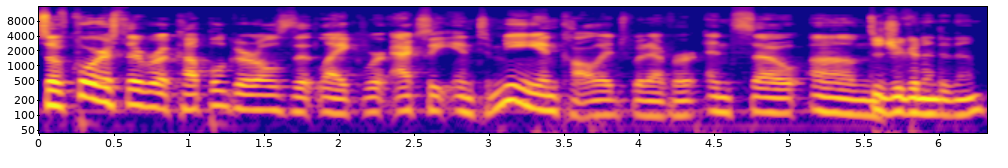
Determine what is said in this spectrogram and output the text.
So of course there were a couple girls that like were actually into me in college, whatever, and so um, Did you get into them?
